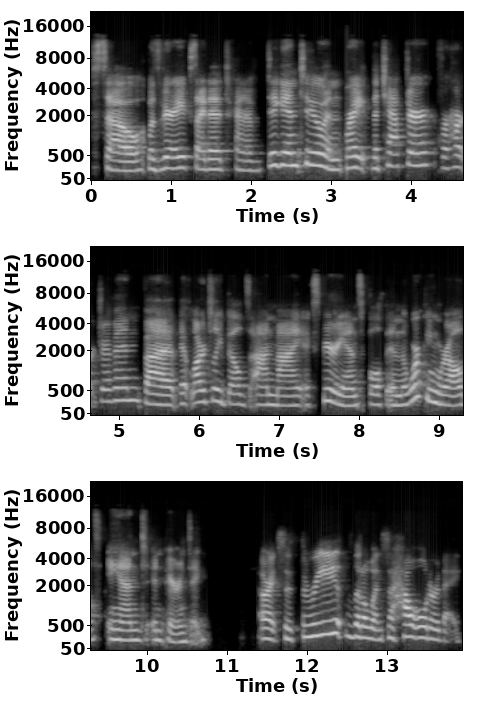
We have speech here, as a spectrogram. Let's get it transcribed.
So, was very excited to kind of dig into and write the chapter for Heart Driven, but it largely builds on my experience both in the working world and in parenting. All right, so three little ones. So, how old are they?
